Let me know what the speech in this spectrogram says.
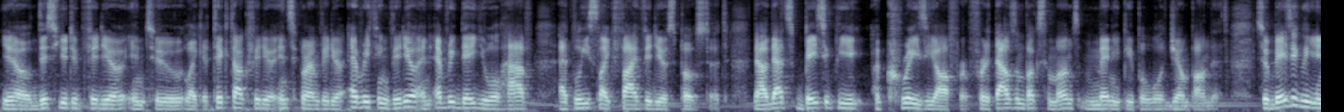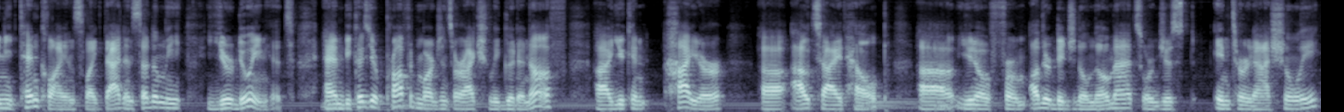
you know, this YouTube video into like a TikTok video, Instagram video, everything video. And every day you will have at least like five videos posted. Now that's basically a crazy offer. For a thousand bucks a month, many people will jump on it. So basically you need 10 clients like that and suddenly you're doing it. And because your profit margins are actually good enough, enough, uh, you can hire uh, outside help, uh, you know, from other digital nomads or just internationally,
